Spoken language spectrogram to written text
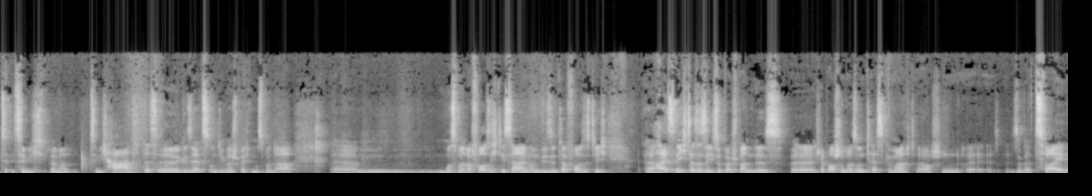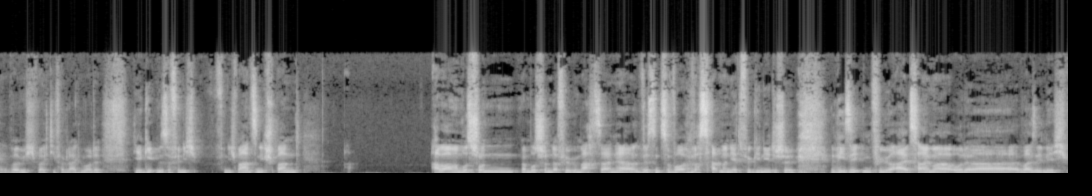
ziemlich, wenn man, ziemlich hart, das äh, Gesetz, und dementsprechend muss man da, ähm, muss man da vorsichtig sein und wir sind da vorsichtig. Äh, heißt nicht, dass es nicht super spannend ist. Äh, ich habe auch schon mal so einen Test gemacht, auch schon äh, sogar zwei, weil ich, weil ich die vergleichen wollte. Die Ergebnisse finde ich, finde ich wahnsinnig spannend. Aber man muss schon, man muss schon dafür gemacht sein, ja, wissen zu wollen, was hat man jetzt für genetische Risiken für Alzheimer oder, weiß ich nicht,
